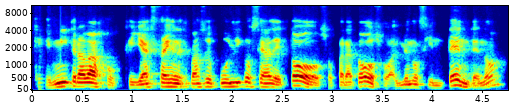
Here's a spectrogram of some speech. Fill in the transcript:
que mi trabajo, que ya está en el espacio público, sea de todos o para todos, o al menos intente, ¿no?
